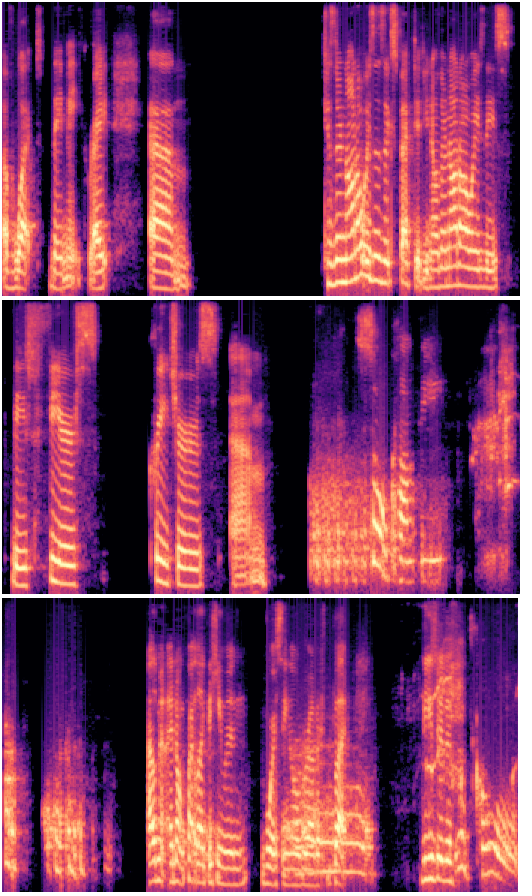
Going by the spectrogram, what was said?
of what they make, right? Um, because they're not always as expected, you know, they're not always these these fierce creatures. Um, so comfy. I'll admit I don't quite like the human voicing over of it, but these are the It's cold.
